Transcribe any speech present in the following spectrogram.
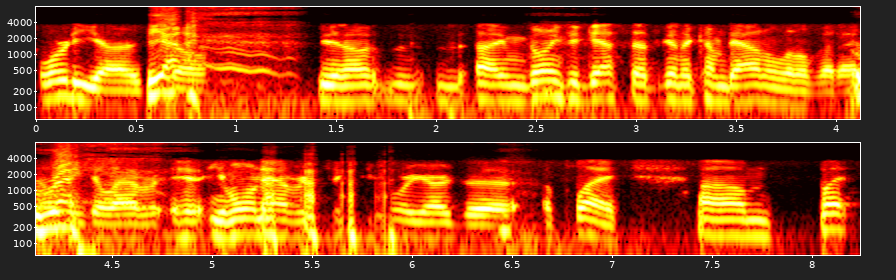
40 yards. Yeah. So, you know, I'm going to guess that's going to come down a little bit. I don't Right. think he'll aver- he won't average 64 yards a, a play. Um, but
